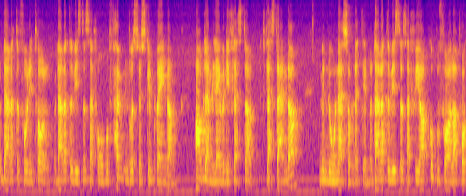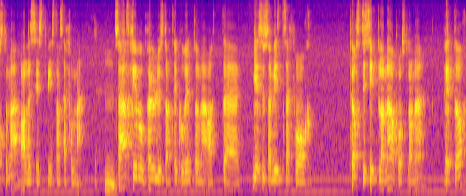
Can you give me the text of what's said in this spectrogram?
Og deretter for de tolv. Og deretter viste han seg for over 500 søsken på en gang. Av dem lever de fleste, fleste enda, men noen er sovnet inn. Og deretter viste han seg for Jakob og for alle apostlene. Aller sist viste han seg for meg. Mm. Så her skriver Paulus da til korinterne at uh, Jesus har vist seg for først disiplene, apostlene, Peter,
